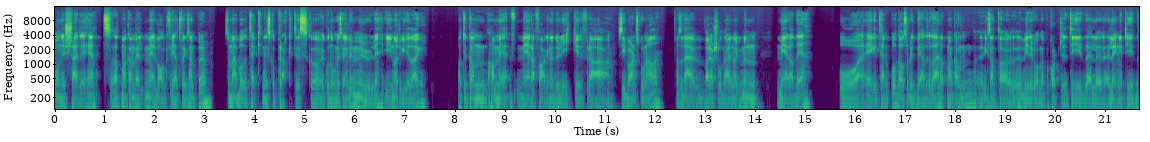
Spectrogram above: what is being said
og nysgjerrighet, at man kan vel, mer valgfrihet f.eks., som er både teknisk og praktisk og økonomisk egentlig, mulig i Norge i dag. At du kan ha mer, mer av fagene du liker fra si barneskolen av. Det. Altså Det er variasjoner her i Norge, men mer av det. Og eget tempo. Det har også blitt bedre der. At man kan sant, ta videregående på kortere tid eller lengre tid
